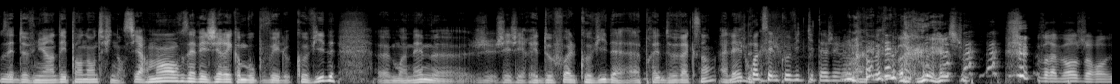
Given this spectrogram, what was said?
Vous êtes devenu indépendante financièrement. Vous avez géré comme vous pouvez le Covid. Euh, Moi-même, euh, j'ai géré deux fois le Covid après deux vaccins à l'aide. Je crois que c'est le Covid qui t'a géré. Vraiment, genre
